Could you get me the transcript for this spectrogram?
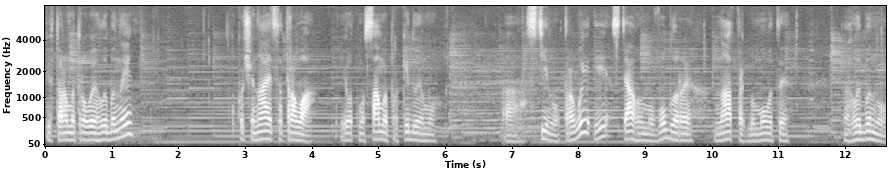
півтораметрової глибини починається трава. І от ми саме прокидуємо стіну трави і стягуємо воблери на, так би мовити, глибину.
